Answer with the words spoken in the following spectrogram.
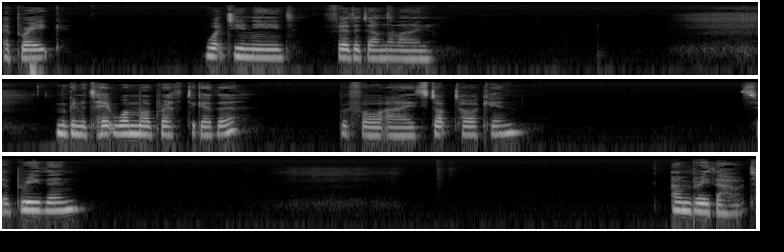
A break? What do you need further down the line? we're going to take one more breath together before I stop talking. So breathe in. And breathe out.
